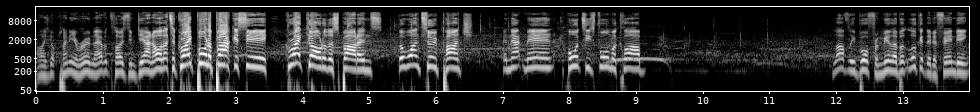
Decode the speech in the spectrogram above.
Oh, he's got plenty of room. They haven't closed him down. Oh, that's a great ball to Barkas here. Great goal to the Spartans. The one-two punch. And that man haunts his former club. Lovely ball from Miller, but look at the defending.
